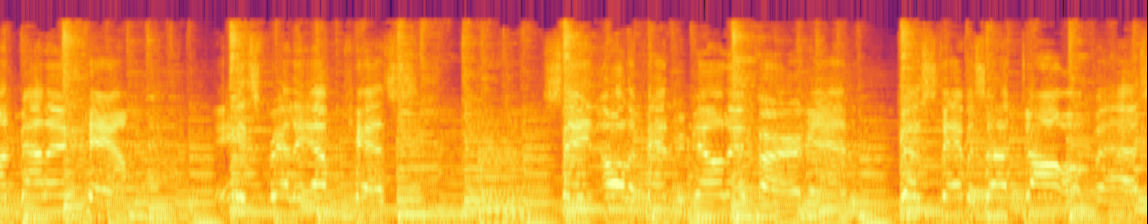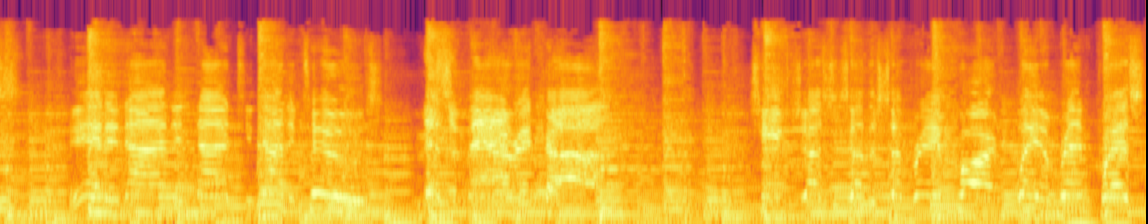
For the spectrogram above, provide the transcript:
John Mellencamp, Ace Frehley up KISS. St. Olaf, Henry Muhlenberg, and Gustavus Adolphus. 89 and 1992's Miss America. Chief Justice of the Supreme Court, William Rehnquist,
